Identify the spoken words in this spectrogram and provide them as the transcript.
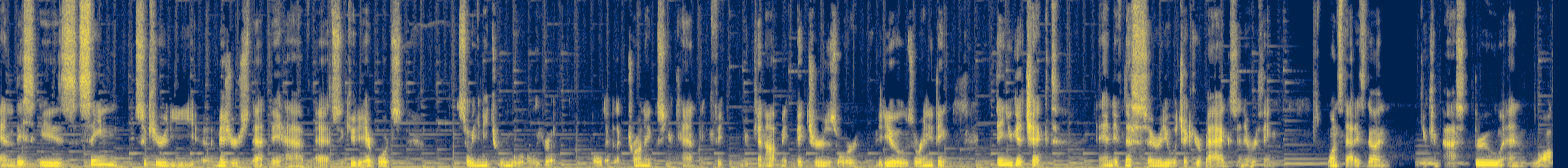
And this is same security uh, measures that they have at security airports. So you need to remove all your old electronics. You can't make you cannot make pictures or videos or anything. Then you get checked and if necessary you will check your bags and everything. Once that is done you can pass through and walk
